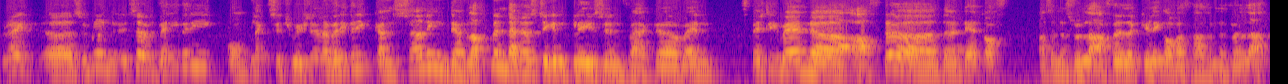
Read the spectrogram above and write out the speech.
Right, uh, Simran, it's a very, very complex situation and a very, very concerning development that has taken place. In fact, uh, when, especially when uh, after the death of Hassan Nasrallah, after the killing of Hassan Nasrallah,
